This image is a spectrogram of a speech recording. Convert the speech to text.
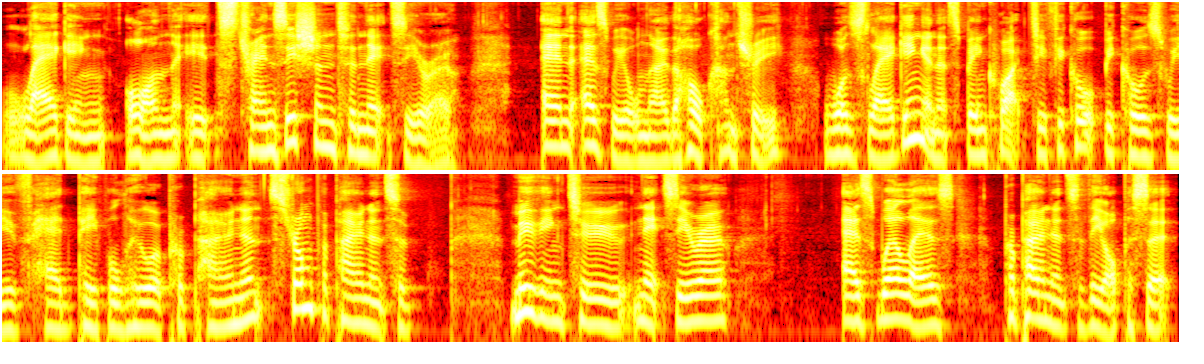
lagging on its transition to net zero. And as we all know, the whole country was lagging, and it's been quite difficult because we've had people who are proponents, strong proponents of moving to net zero, as well as proponents of the opposite,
